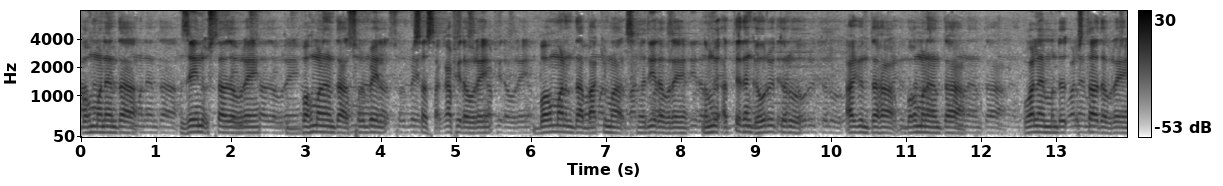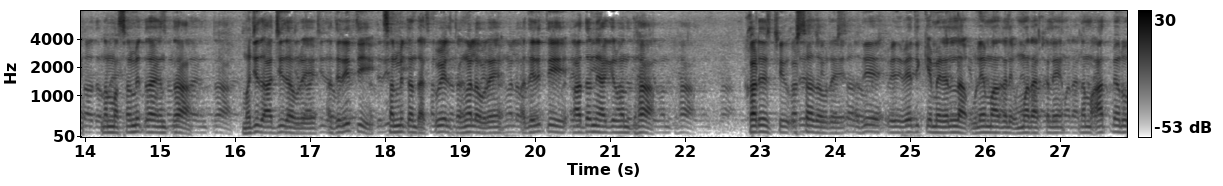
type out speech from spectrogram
ಬಹುಮಾನ ಅಂತ ಜೈನ್ ಉಸ್ತಾದ್ ಅವರೇ ಬಹುಮಾನ ಅಂತ ಸುರ್ಬೇಲ್ ಸಕಾಫಿರ್ ಅವರೇ ಬಹುಮಾನ ಅಂತ ಬಾಕಿಮಾ ಸಹದೀರ್ ಅವರೇ, ನಮ್ಗೆ ಅತ್ಯಂತ ಗೌರವಿತರು ಆಗಿರುವಂತಹ ಬಹುಮಾನ ಅಂತ ವಾಲೆ ಮಂಡ ಉಸ್ತಾದ್ ಅವರೇ, ನಮ್ಮ ಸನ್ಮಿತರಾಗಂತ ಮಜೀದ್ ಅಜೀದ್ ಅವರೇ, ಅದೇ ರೀತಿ ಸನ್ಮಿತ ಕುವೇಲ್ ತಂಗಲ್ ಅವರೇ, ಅದೇ ರೀತಿ ಆದರಣೆ ಆಗಿರುವಂತಹ ಕಾರ್ಯದರ್ಶಿ ಉಸ್ತಾದ್ ಅವರೇ ಅದೇ ವೇದಿಕೆಯ ವೇದಿಕೆ ಮೇಲೆಲ್ಲ ಉಳೆಮಾಗಲೆ ಉಮರ್ ಹಾಕಲೆ. ನಮ್ಮ ಆತ್ಮೀಯರು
